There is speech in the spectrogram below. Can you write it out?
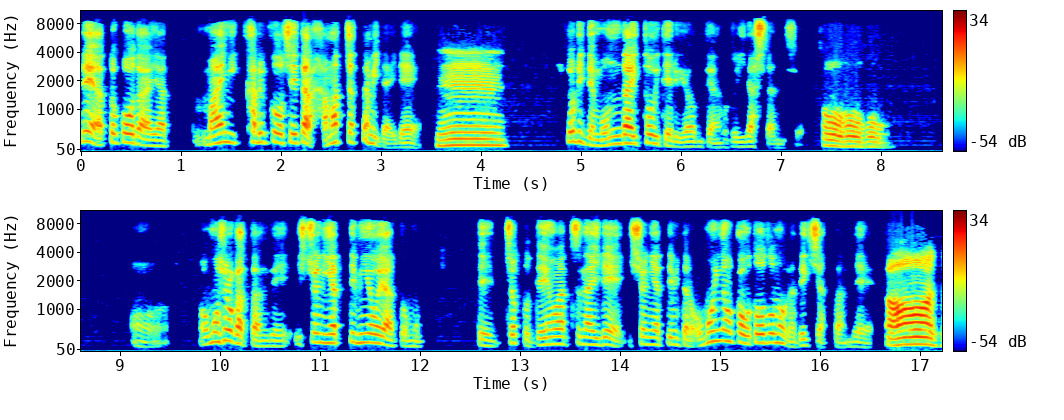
で、アットコーダーや、前に軽く教えたらハマっちゃったみたいで。一人で問題解いてるよみたいなこと言い出したんですよ。ほうほうほうん、面白かったんで、一緒にやってみようやと思って、ちょっと電話つないで一緒にやってみたら、思いのほか弟の方ができちゃったんで、う。ああ、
